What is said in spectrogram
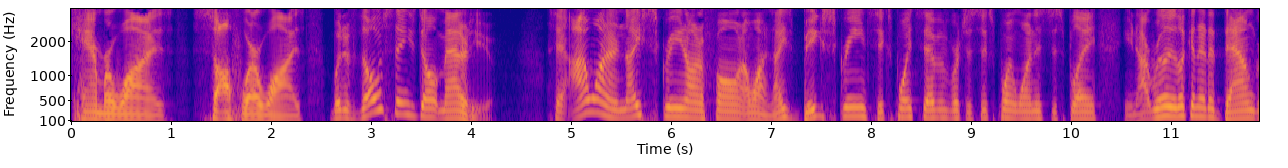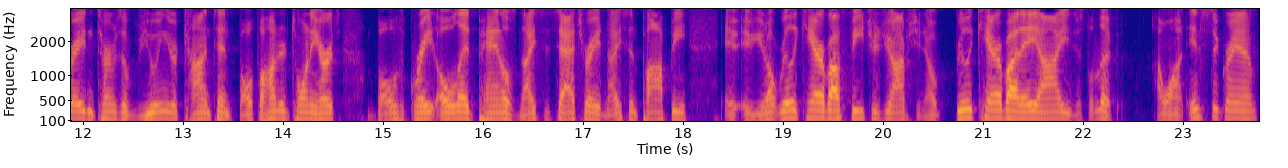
camera wise, software wise. But if those things don't matter to you, say, I want a nice screen on a phone. I want a nice big screen, 6.7 versus 6.1 inch display. You're not really looking at a downgrade in terms of viewing your content, both 120 hertz, both great OLED panels, nice and saturated, nice and poppy. If, you don't really care about feature drops, you don't really care about AI, you just look, I want Instagram.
